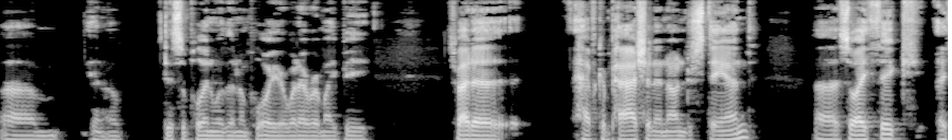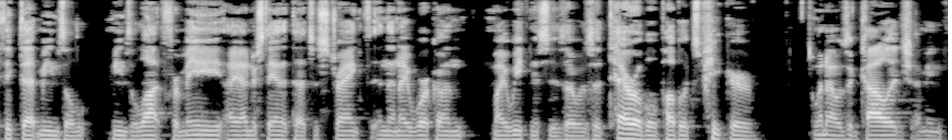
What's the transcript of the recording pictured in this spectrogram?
um, you know, discipline with an employee or whatever it might be. Try to have compassion and understand. Uh, so I think I think that means a means a lot for me. I understand that that's a strength, and then I work on my weaknesses. I was a terrible public speaker when I was in college. I mean,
